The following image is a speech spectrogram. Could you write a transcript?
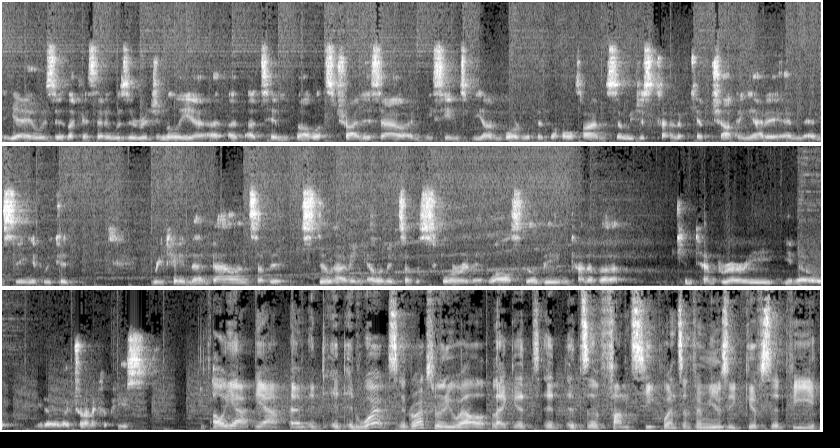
yeah, it was like I said, it was originally a, a, a, Tim thought, let's try this out, and he seemed to be on board with it the whole time. So we just kind of kept chopping at it and, and seeing if we could retain that balance of it, still having elements of the score in it, while still being kind of a contemporary, you know, you know, electronica piece. Oh yeah, yeah. Um, it, it, it works. It works really well. Like it, it it's a fun sequence, and the music gives it the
